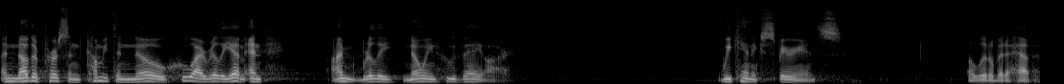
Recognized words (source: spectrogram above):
another person coming to know who I really am, and I'm really knowing who they are. We can experience a little bit of heaven.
